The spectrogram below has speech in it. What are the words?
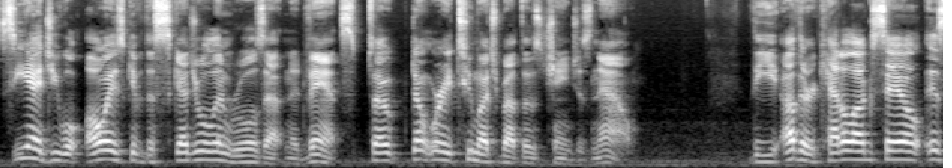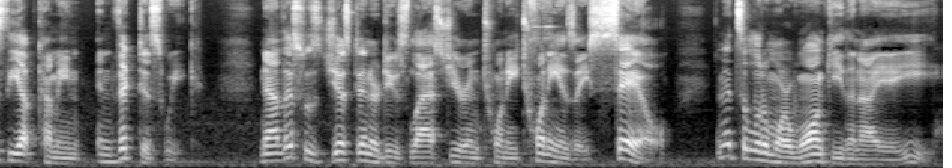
CIG will always give the schedule and rules out in advance, so don't worry too much about those changes now. The other catalog sale is the upcoming Invictus Week. Now, this was just introduced last year in 2020 as a sale, and it's a little more wonky than IAE.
